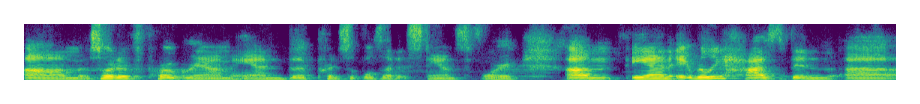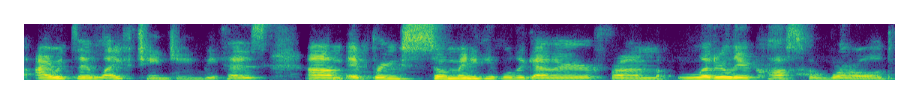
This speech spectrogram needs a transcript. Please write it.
um, sort of program and the principles that it stands for. Um, and it really has been, uh, I would say life changing because um, it brings so many people together from literally across the world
